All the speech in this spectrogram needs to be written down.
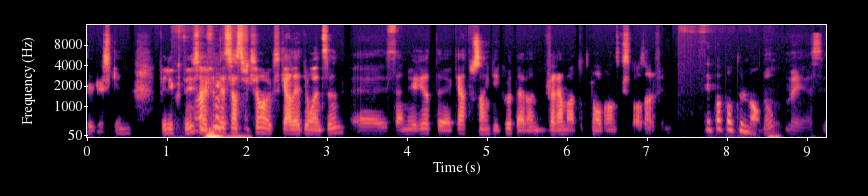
the Skin. Fais l'écouter, c'est un film de science-fiction avec Scarlett Johansson. Euh, ça mérite 4 euh, ou 5 écoutes avant de vraiment tout comprendre ce qui se passe dans le film. C'est pas pour tout le monde. Non, mais c'est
